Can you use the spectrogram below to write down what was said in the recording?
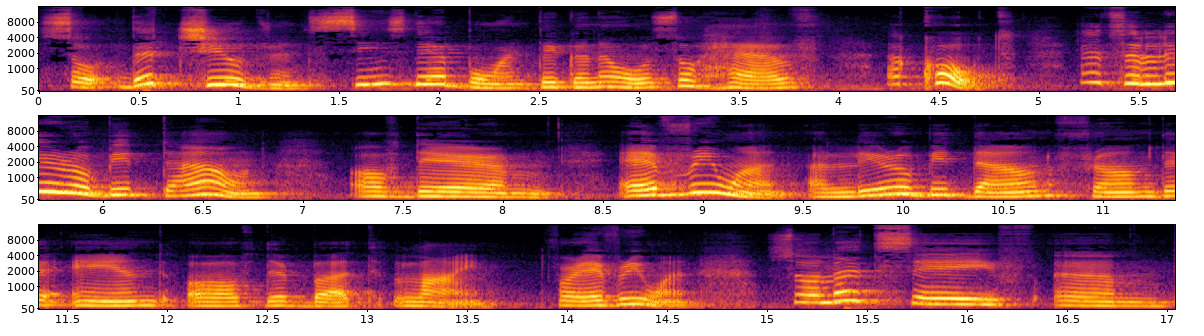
So the children, since they're born, they're gonna also have a coat. It's a little bit down of their um, everyone, a little bit down from the end of their butt line for everyone. So let's say um,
